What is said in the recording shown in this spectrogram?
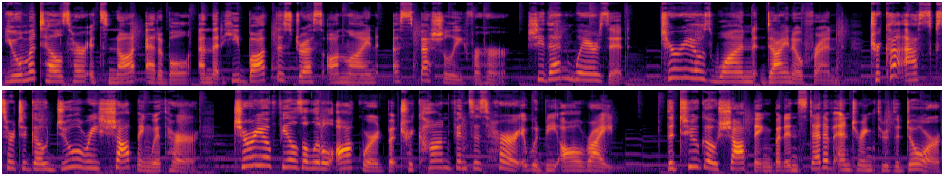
Yuma tells her it's not edible and that he bought this dress online especially for her. She then wears it. Churio's one dino friend, Trika asks her to go jewelry shopping with her. Churio feels a little awkward, but Trika convinces her it would be all right. The two go shopping, but instead of entering through the door,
